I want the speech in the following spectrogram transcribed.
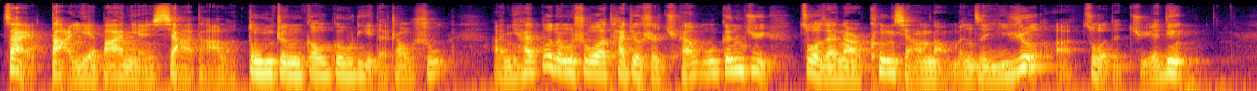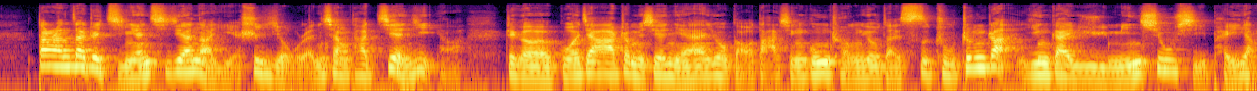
在大业八年下达了东征高句丽的诏书啊！你还不能说他就是全无根据，坐在那儿空想，脑门子一热啊做的决定。当然，在这几年期间呢，也是有人向他建议啊，这个国家这么些年又搞大型工程，又在四处征战，应该与民休息，培养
